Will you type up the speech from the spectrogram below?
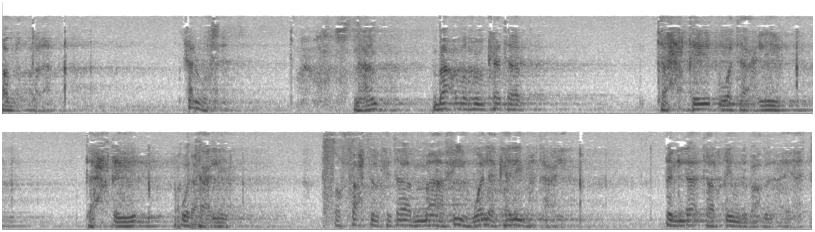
قبل الطلاق. كالمسلم نعم. بعضهم كتب تحقيق وتعليق. تحقيق وتعليق. صفحت الكتاب ما فيه ولا كلمة تعليق. إلا ترقيم لبعض الآيات.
